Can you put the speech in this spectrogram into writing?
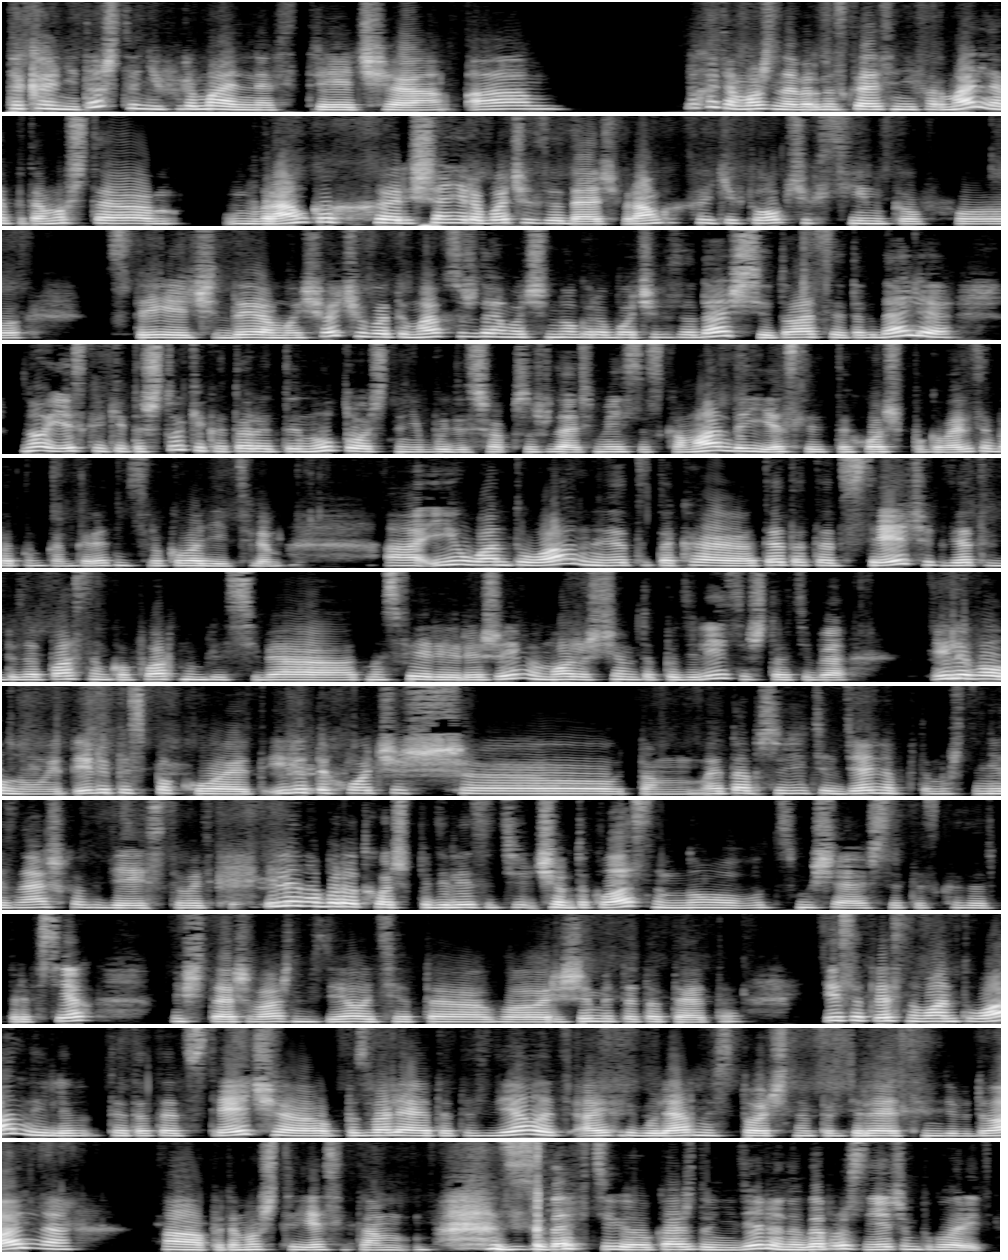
такая не то, что неформальная встреча, а, ну, хотя можно, наверное, сказать и неформальная, потому что в рамках решения рабочих задач, в рамках каких-то общих синков, э, встреч, демо, еще чего-то, мы обсуждаем очень много рабочих задач, ситуаций и так далее, но есть какие-то штуки, которые ты, ну, точно не будешь обсуждать вместе с командой, если ты хочешь поговорить об этом конкретно с руководителем. А, и one-to-one — это такая тет-а-тет встреча, где ты в безопасном, комфортном для себя атмосфере и режиме можешь чем-то поделиться, что тебя или волнует, или беспокоит, или ты хочешь э, там, это обсудить отдельно, потому что не знаешь, как действовать, или наоборот хочешь поделиться чем-то классным, но вот смущаешься это сказать при всех и считаешь важным сделать это в режиме тета-тета. И, соответственно, one-to-one или тет-а-тет встреча позволяет это сделать, а их регулярность точно определяется индивидуально, а, потому что если там задать ее каждую неделю, иногда просто не о чем поговорить.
